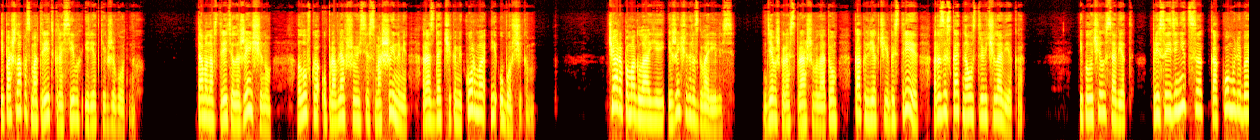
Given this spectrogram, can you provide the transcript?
и пошла посмотреть красивых и редких животных. Там она встретила женщину, ловко управлявшуюся с машинами, раздатчиками корма и уборщиком. Чара помогла ей, и женщины разговорились. Девушка расспрашивала о том, как легче и быстрее разыскать на острове человека. И получила совет присоединиться к какому-либо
